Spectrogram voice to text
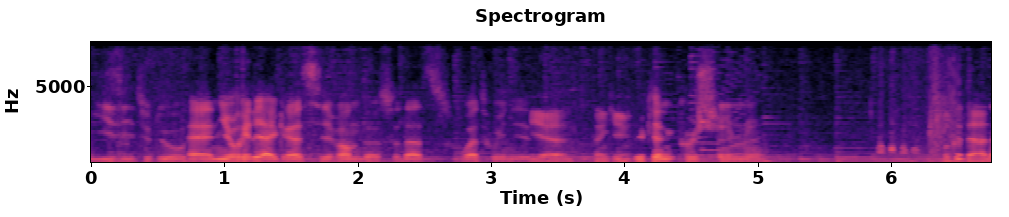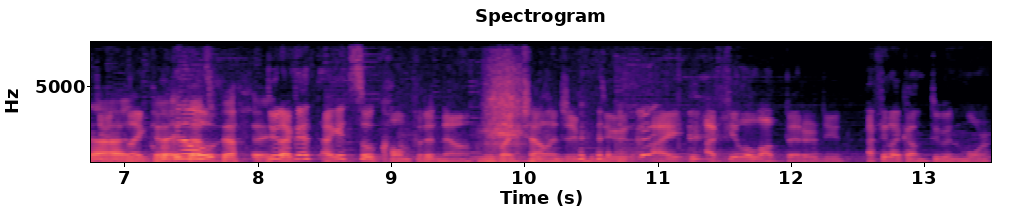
easy to do, and you're really aggressive on those. So that's what we need. Yeah, thank you. You can push him. Look at that, Nah, dude. Like, great, look at how, perfect. dude. I get, I get so confident now. With like challenging, dude. I, I feel a lot better, dude. I feel like I'm doing more.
